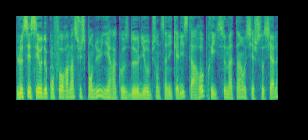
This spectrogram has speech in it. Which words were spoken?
Le CCE de Conforama suspendu hier à cause de l'irruption de syndicalistes a repris ce matin au siège social.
